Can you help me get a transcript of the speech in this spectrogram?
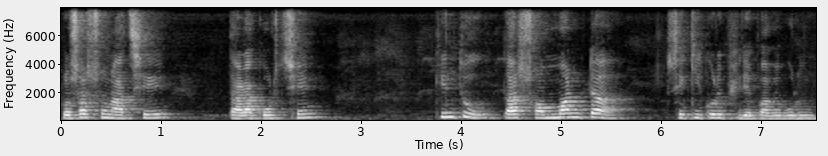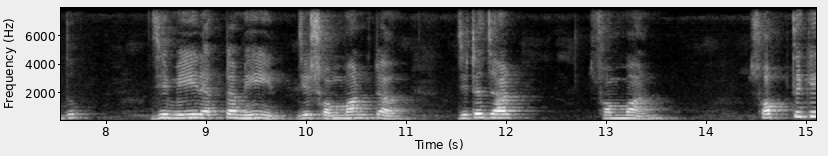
প্রশাসন আছে, তারা করছেন, কিন্তু তার সম্মানটা সে কী করে ফিরে পাবে বলুন তো? যে মেয়ের একটা মেয়ের যে সম্মানটা, যেটা যার সম্মান সব থেকে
